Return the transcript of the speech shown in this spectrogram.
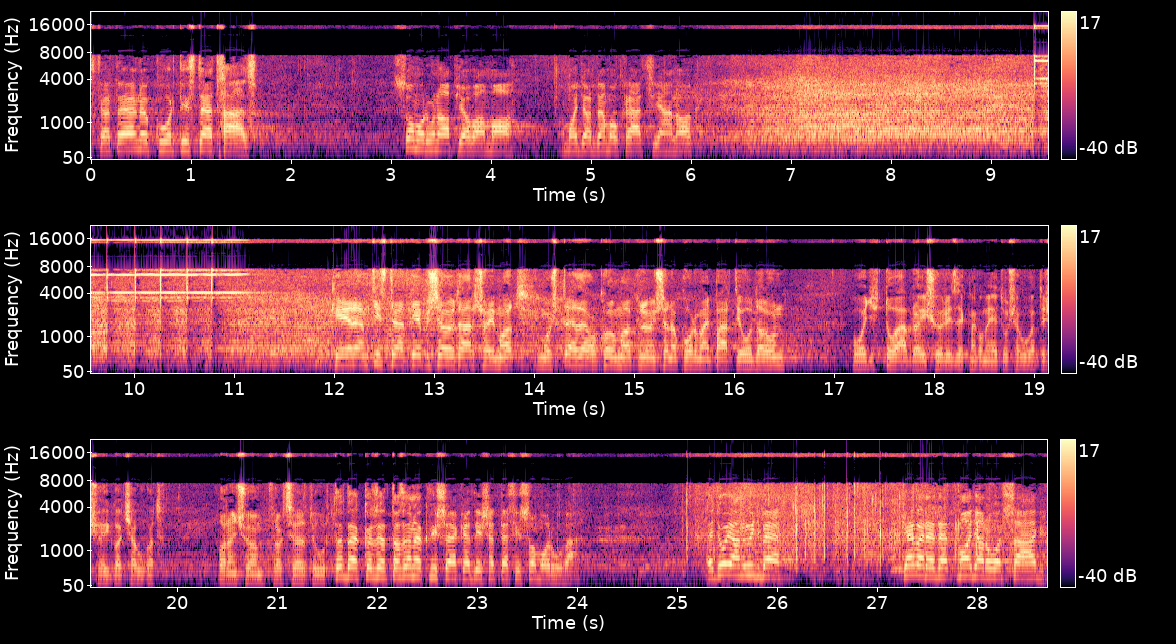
Tisztelt elnök úr, tisztelt ház! Szomorú napja van ma a magyar demokráciának. Kérem tisztelt képviselőtársaimat, most ezzel alkalommal különösen a kormánypárti oldalon, hogy továbbra is őrizzék meg a méltóságukat és a higgadságukat. Parancsoljon, frakcióvezető úr. Többek között az önök viselkedése teszi szomorúvá. Egy olyan ügybe keveredett Magyarország,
